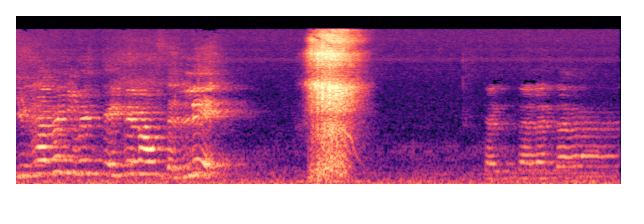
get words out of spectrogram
you haven't even taken off the lid. Dun, dun, dun, dun.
